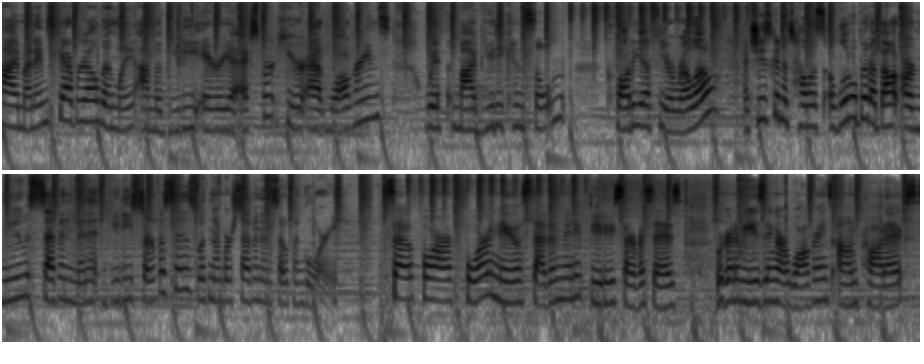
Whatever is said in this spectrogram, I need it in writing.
Hi, my name is Gabrielle Lindley. I'm a beauty area expert here at Walgreens with my beauty consultant, Claudia Fiorello, and she's going to tell us a little bit about our new seven minute beauty services with number seven and Soap and Glory. So for our four new seven minute beauty services, we're going to be using our Walgreens own products,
